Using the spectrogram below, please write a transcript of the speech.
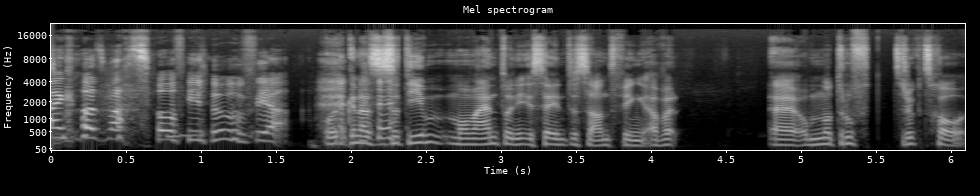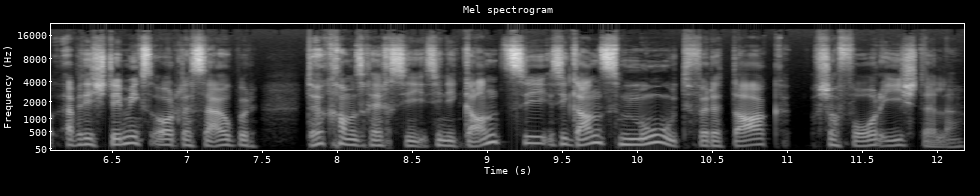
mein Gott, es macht so viel auf, ja. Oder genau, sind so die Momente, die ich sehr interessant finde, aber äh, um noch darauf zurückzukommen, eben die Stimmungsorgel selber, dort kann man sich eigentlich seine ganze, seinen ganzen Mut für den Tag schon voreinstellen.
